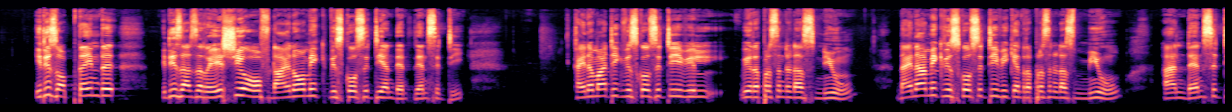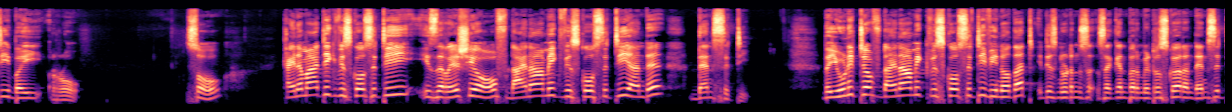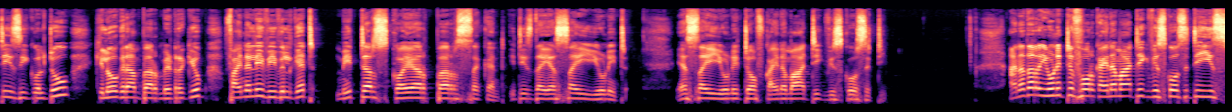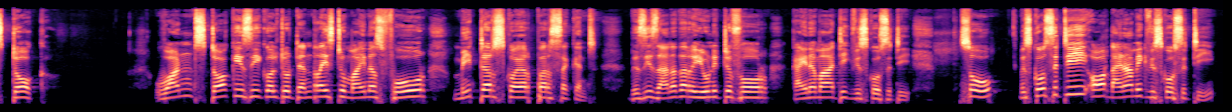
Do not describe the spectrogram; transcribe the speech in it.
It is obtained it is as a ratio of dynamic viscosity and density kinematic viscosity will be represented as nu. Dynamic viscosity we can represent it as mu and density by rho. So kinematic viscosity is the ratio of dynamic viscosity and density. The unit of dynamic viscosity we know that it is newton second per meter square and density is equal to kilogram per meter cube. Finally we will get meter square per second. It is the SI unit. SI unit of kinematic viscosity. Another unit for kinematic viscosity is stoke one stock is equal to 10 raised to minus 4 meter square per second. This is another unit for kinematic viscosity. So viscosity or dynamic viscosity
